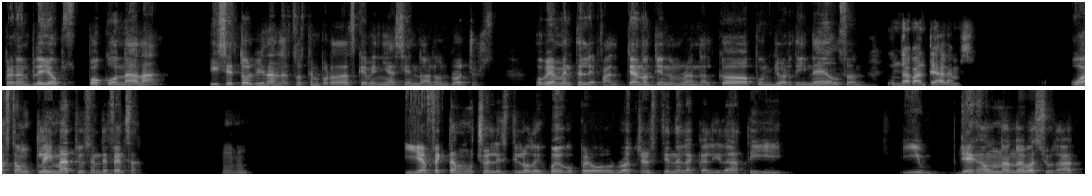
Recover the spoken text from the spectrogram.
pero en playoffs poco o nada, y se te olvidan las dos temporadas que venía haciendo Aaron Rodgers. Obviamente le falta, ya no tiene un Randall Cobb, un Jordi Nelson, Un Davante Adams. o hasta un Clay Matthews en defensa. Y afecta mucho el estilo de juego, pero Rodgers tiene la calidad y, y llega a una nueva ciudad,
